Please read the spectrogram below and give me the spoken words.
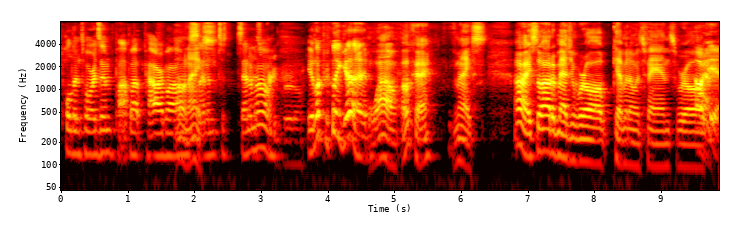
pulled him towards him, pop up powerbomb, Oh, nice. send him to send him That's home. It looked really good. Wow. Okay. Nice. All right. So I would imagine we're all Kevin Owens fans. We're all Oh yeah.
